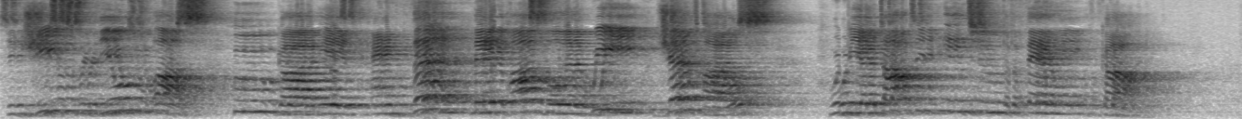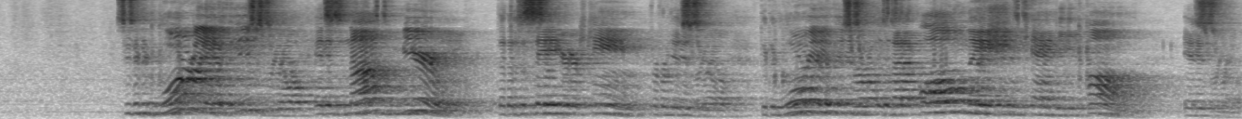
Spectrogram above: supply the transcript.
See, Jesus revealed to us who God is, and then made it possible that we, Gentiles, would be adopted into the family of God. See, the glory of Israel is not merely that the Savior came from Israel. The glory of Israel is that all nations can become Israel.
